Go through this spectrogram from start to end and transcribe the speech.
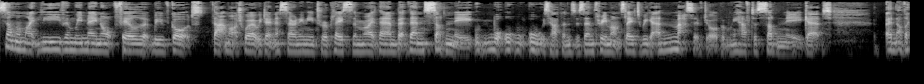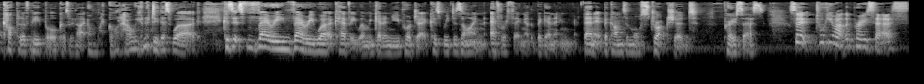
someone might leave and we may not feel that we've got that much work. We don't necessarily need to replace them right then. But then suddenly, what always happens is then three months later, we get a massive job and we have to suddenly get another couple of people because we're like, oh my God, how are we going to do this work? Because it's very, very work heavy when we get a new project because we design everything at the beginning. Then it becomes a more structured process. So, talking about the process,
